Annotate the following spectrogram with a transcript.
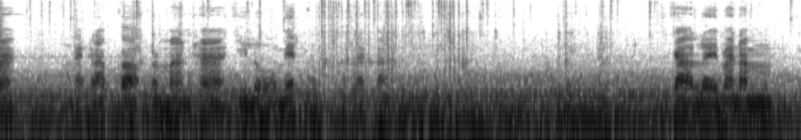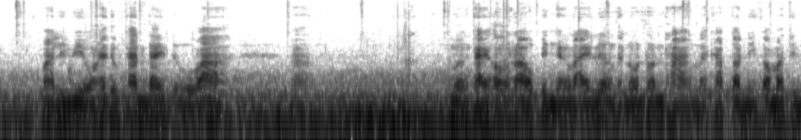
มากนะครับ ก็ประมาณ 5 กิโลเมตรนะครับ ก็เลยมานำ มารีวิวให้ทุกท่านได้ดูว่าเมืองไทยของเราเป็นอย่างไรเรื่องถนนทนทางนะครับ ตอนนี้ก็มาถึง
